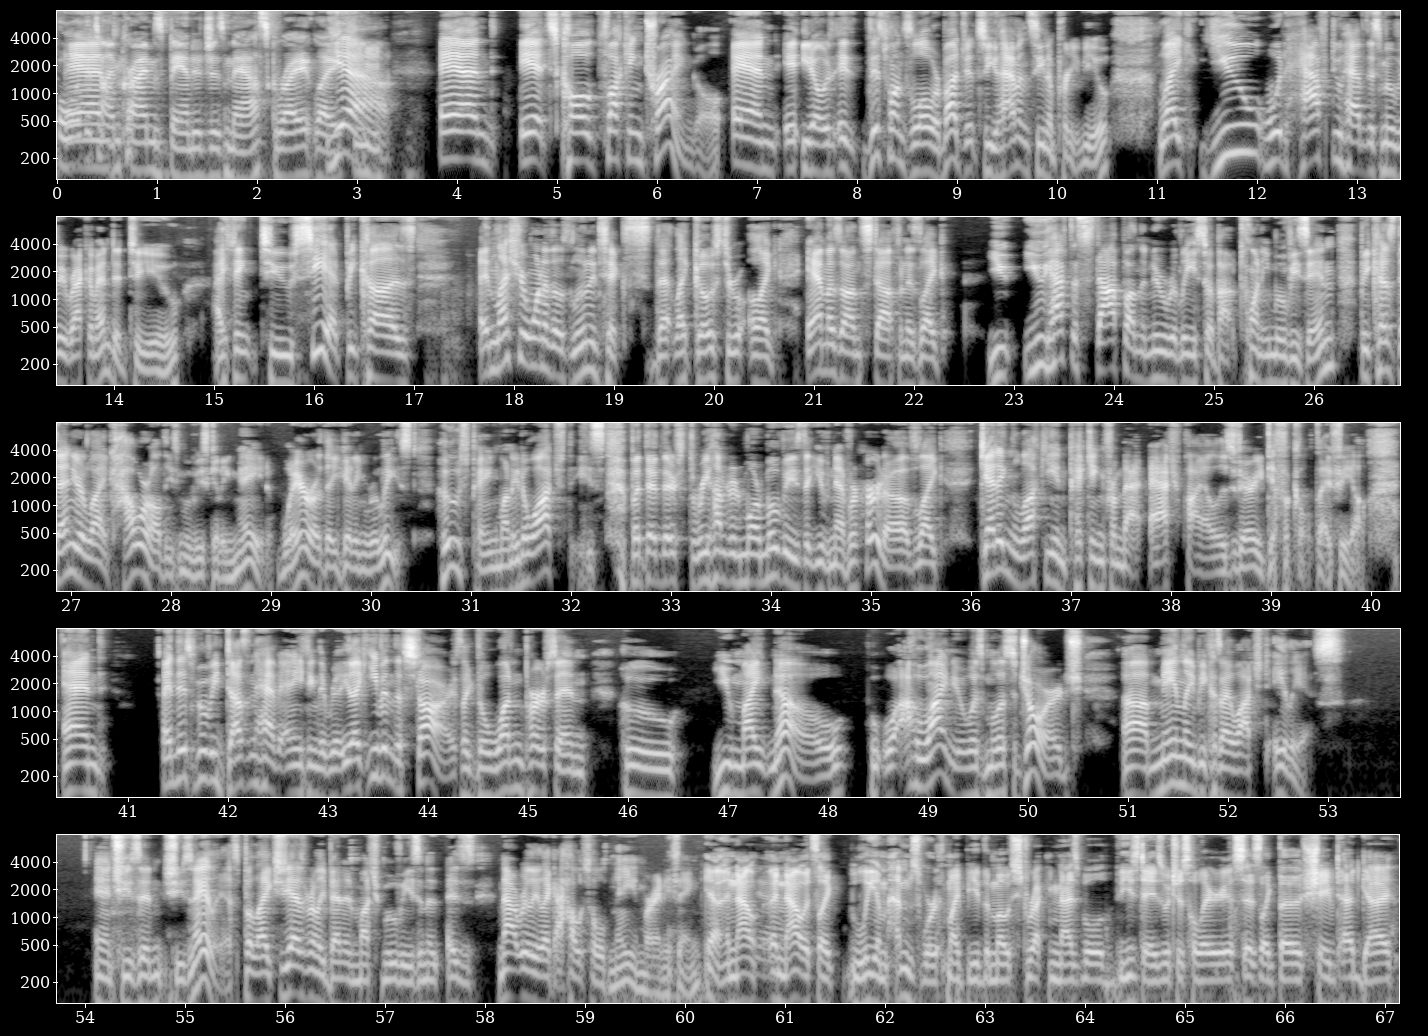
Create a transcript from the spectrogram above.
Or And- the time crimes bandages mask, right? Like Yeah. Mm-hmm. And it's called fucking Triangle. And it, you know, it, this one's lower budget, so you haven't seen a preview. Like, you would have to have this movie recommended to you, I think, to see it because unless you're one of those lunatics that like goes through like Amazon stuff and is like, you you have to stop on the new release about 20 movies in because then you're like how are all these movies getting made? Where are they getting released? Who's paying money to watch these? But then there's 300 more movies that you've never heard of. Like getting lucky and picking from that ash pile is very difficult i feel. And and this movie doesn't have anything that really like even the stars like the one person who you might know who, who i knew was melissa george uh, mainly because I watched Alias, and she's in she's an Alias, but like she hasn't really been in much movies and is not really like a household name or anything. Yeah, and now Yeah. and now it's like Liam Hemsworth might be the most recognizable these days, which is hilarious as like the shaved head guy.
